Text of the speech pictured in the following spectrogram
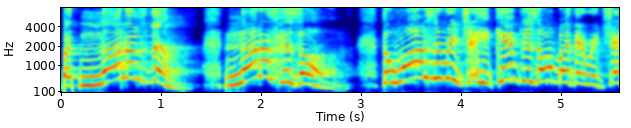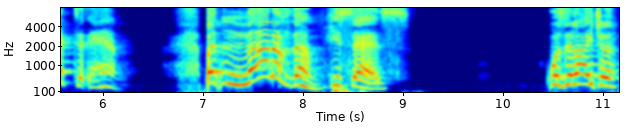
But none of them, none of his own, the ones that reject, he came to his own, but they rejected him. But none of them, he says, was Elijah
